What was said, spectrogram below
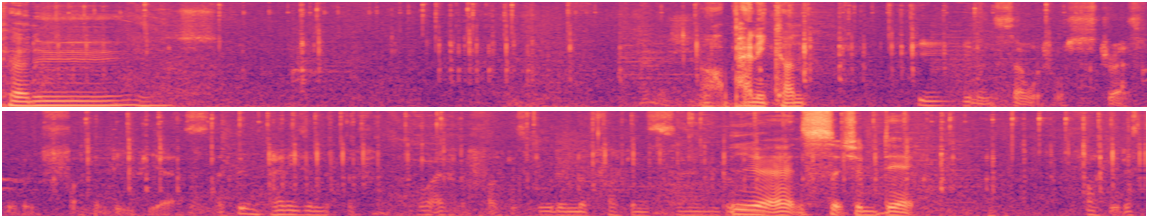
Pennies. Oh, penny cunt. Healing so much more stressful than fucking DPS. They're doing pennies in the, whatever the fuck it's called in the fucking sand. Yeah, it's such a dick. Fuck it, just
